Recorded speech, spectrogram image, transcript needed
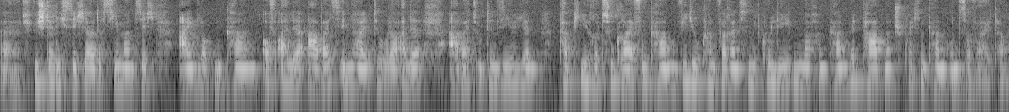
Äh, wie stelle ich sicher, dass jemand sich einloggen kann, auf alle Arbeitsinhalte oder alle Arbeitsutensilien, Papiere zugreifen kann, Videokonferenzen mit Kollegen machen kann, mit Partnern sprechen kann und so weiter.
